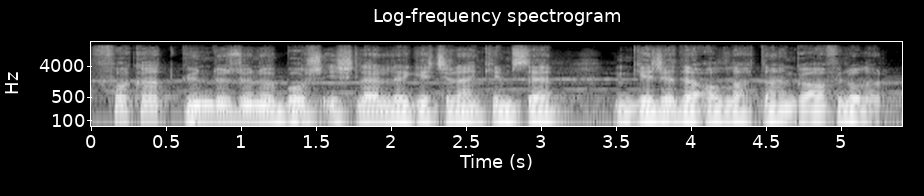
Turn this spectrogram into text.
Fakat gündüzünü boş işlerle geçiren kimse gece de Allah'tan gafil olur.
